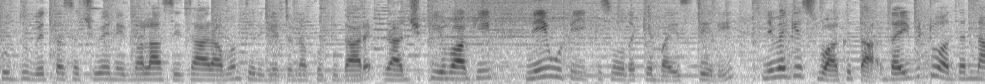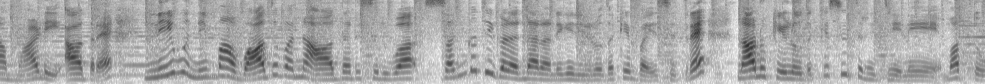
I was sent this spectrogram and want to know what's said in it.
ಖುದ್ದು ವಿತ್ತ ಸಚಿವೆ ನಿರ್ಮಲಾ ಸೀತಾರಾಮನ್ ತಿರುಗೇಟನ್ನು ಕೊಟ್ಟಿದ್ದಾರೆ. ರಾಜಕೀಯವಾಗಿ ನೀವು ಟೀಕಿಸುವುದಕ್ಕೆ ಬಯಸ್ತೀರಿ. ನಿಮಗೆ ಸ್ವಾಗತ. ದಯವಿಟ್ಟು ಅದನ್ನ ಮಾಡಿ. ಆದರೆ ನೀವು ನಿಮ್ಮ ವಾದವನ್ನು ಆಧರಿಸಿರುವ ಸಂಗತಿಗಳನ್ನ ನನಗೆ ನೀಡೋದಕ್ಕೆ ಬಯಸಿದ್ರೆ ನಾನು ಕೇಳೋದಕ್ಕೆ ಸಿದ್ಧನಿದ್ದೇನೆ ಮತ್ತು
